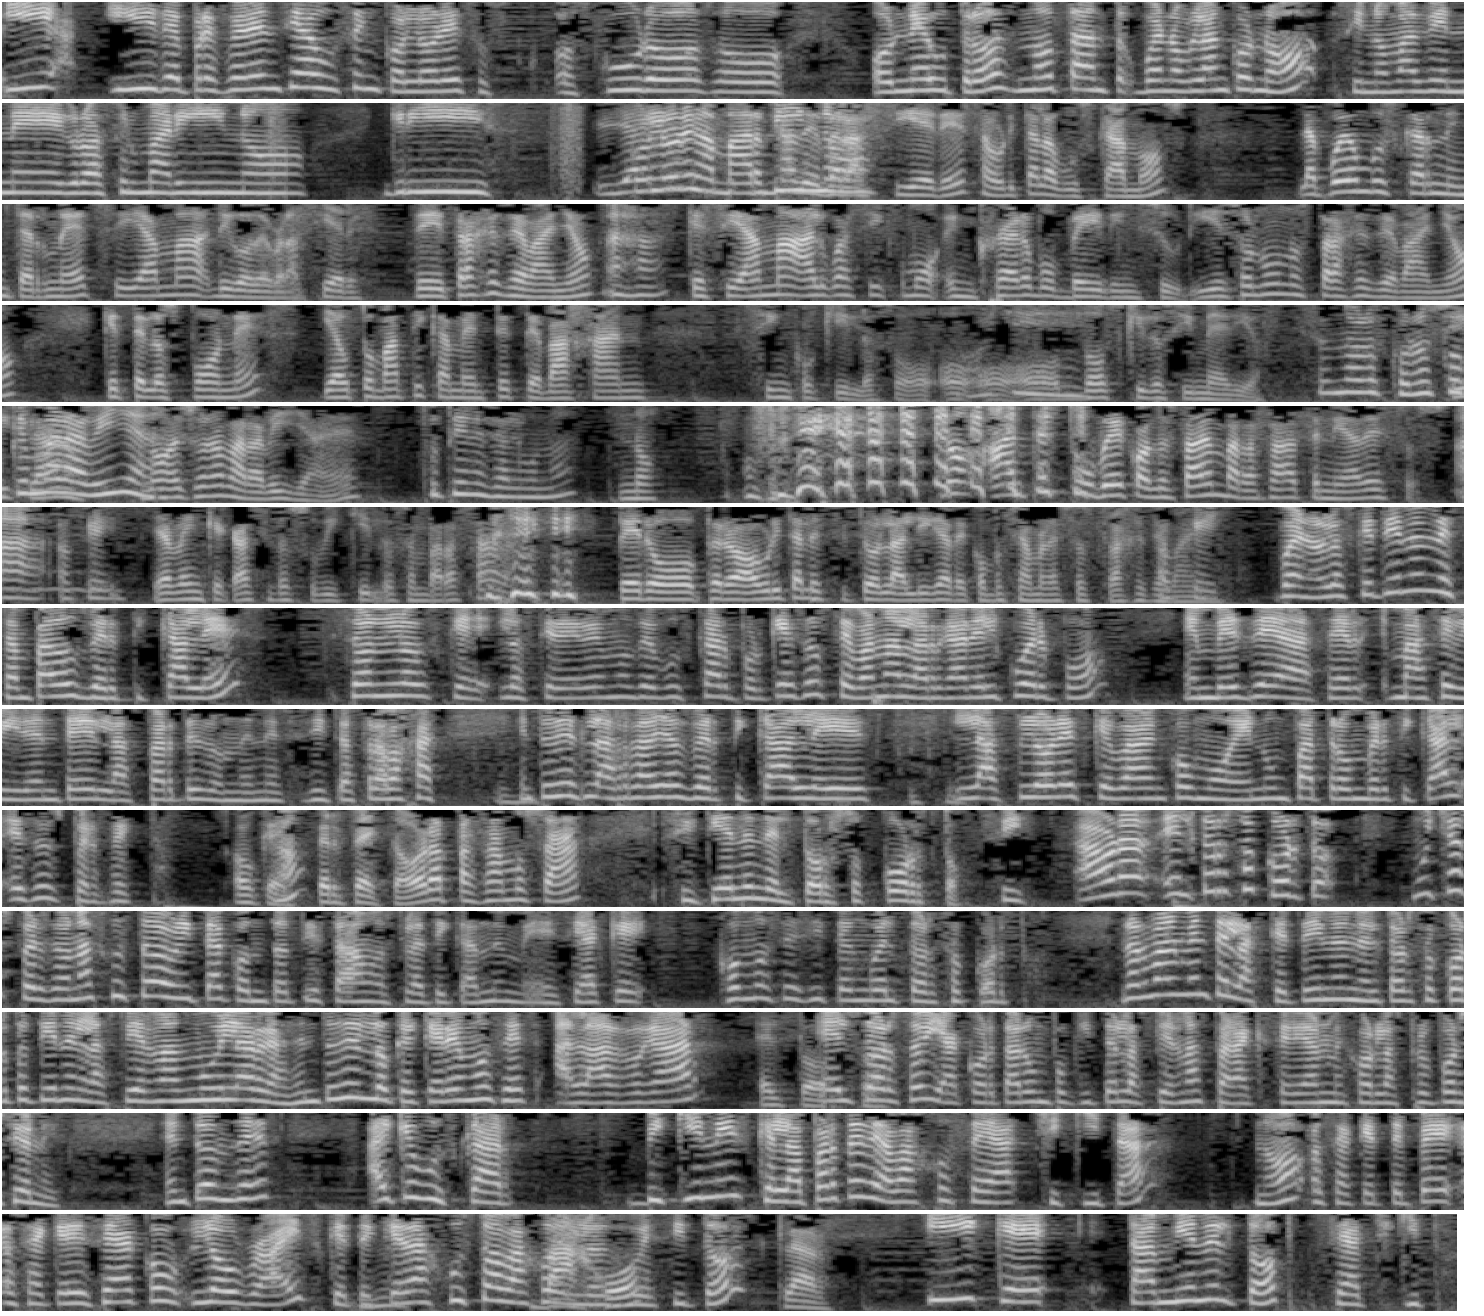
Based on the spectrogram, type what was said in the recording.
Y, y de preferencia usen colores os- oscuros o, o neutros, no tanto, bueno, blanco no, sino más bien negro, azul marino, gris. Y hay una marca de brasieres, ahorita la buscamos. La pueden buscar en internet, se llama, digo, de brasieres, de trajes de baño, Ajá. que se llama algo así como Incredible Bathing Suit. Y son unos trajes de baño que te los pones y automáticamente te bajan 5 kilos o, Oye. 2 kilos y medio. Esos no los conozco, Sí, qué claro. maravilla. No, es una maravilla, ¿eh? ¿Tú tienes alguno? No. no, antes tuve, cuando estaba embarazada tenía de esos. Ah, ok. Ya ven que casi no subí kilos embarazada. pero, pero ahorita les tuiteo la liga de cómo se llaman esos trajes de Ok. baño. Bueno, los que tienen estampados verticales son los que los que debemos de buscar porque esos te van a alargar el cuerpo en vez de hacer más evidente las partes donde necesitas trabajar. Entonces, las rayas verticales, las flores que van como en un patrón vertical, eso es perfecto. Ok, ¿No? perfecto. Ahora pasamos a si tienen el torso corto. Sí. Ahora, el torso corto, muchas personas, justo ahorita con Toti estábamos platicando y me decía que, ¿cómo sé si tengo el torso corto? Normalmente las que tienen el torso corto tienen las piernas muy largas, entonces lo que queremos es alargar El torso. el torso y acortar un poquito las piernas para que se vean mejor las proporciones. Entonces, hay que buscar bikinis que la parte de abajo sea chiquita, ¿no? O sea, que te pe- o sea, que sea low rise, que te queda justo abajo de los huesitos Claro. y que también el top sea chiquito.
